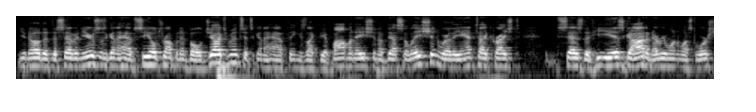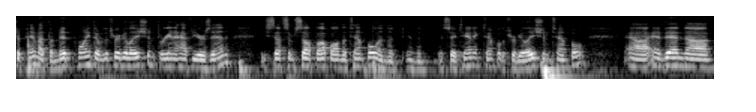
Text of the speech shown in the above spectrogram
You know that the seven years is going to have seal, trumpet, and bowl judgments. It's going to have things like the abomination of desolation, where the Antichrist says that he is God and everyone must worship him at the midpoint of the tribulation, three and a half years in. He sets himself up on the temple, in the, in the satanic temple, the tribulation temple. Uh, and then uh,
